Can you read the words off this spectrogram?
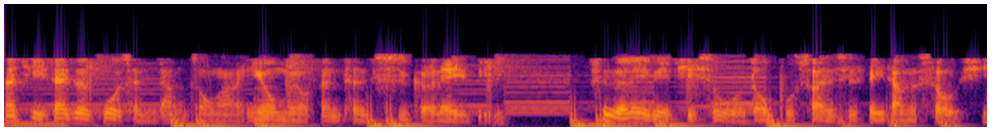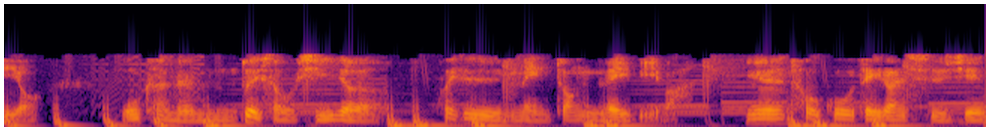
那其实在这个过程当中啊，因为我们有分成四个类别，四个类别其实我都不算是非常熟悉哦。我可能最熟悉的会是美妆的类别吧，因为透过这段时间，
